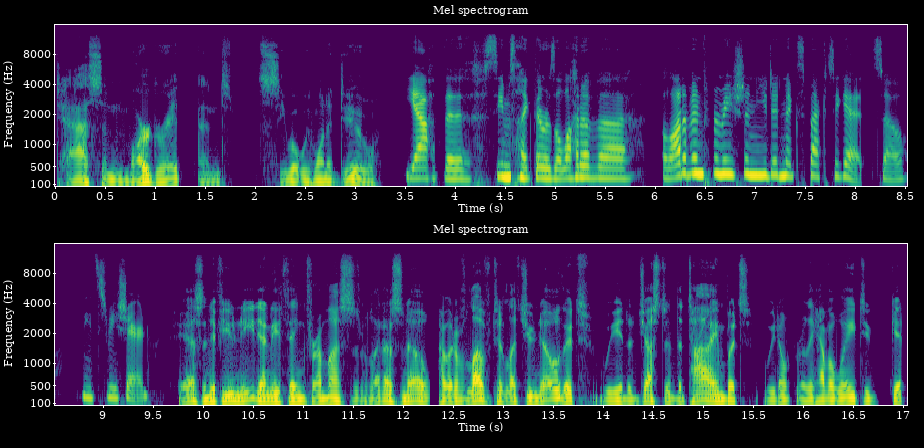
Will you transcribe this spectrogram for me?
Tass and Margaret and see what we want to do. Yeah, the seems like there was a lot of uh a lot of information you didn't expect to get, so needs to be shared. Yes, and if you need anything from us, let us know. I would have loved to let you know that we had adjusted the time, but we don't really have a way to get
